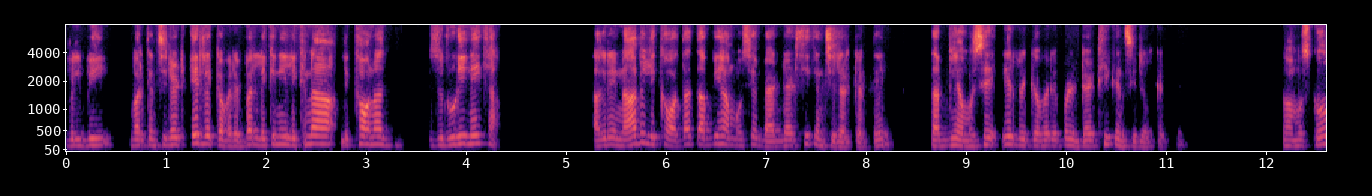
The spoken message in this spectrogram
will be were considered irrecoverable लेकिन ये लिखना, लिखा होना ज़रूरी नहीं था। अगर ये ना भी लिखा होता, तब भी हम उसे बैड डेट्स ही कंसिडर करते, तब भी हम उसे इरिकवरेबल डेट ही कंसिडर करते। तो हम उसको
